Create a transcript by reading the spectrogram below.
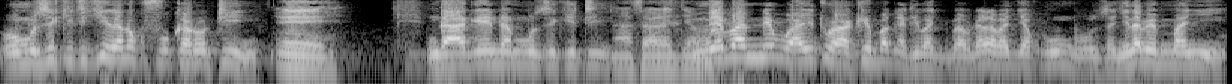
omuzikiti kiyinza n'okufuuka rotiini Eh, ng'agenda mu muzikiti. Ne banne bwayitwako embaga nti badala bajja kumbuuza nyina bemmanyi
